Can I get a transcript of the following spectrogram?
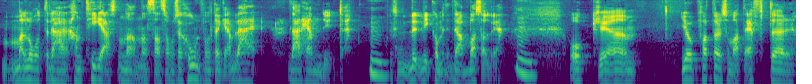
man låter det här hanteras någon annanstans i organisationen för man tänker att det här, det här händer ju inte. Liksom, det, vi kommer inte drabbas av det. Och eh, jag uppfattar det som att efter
